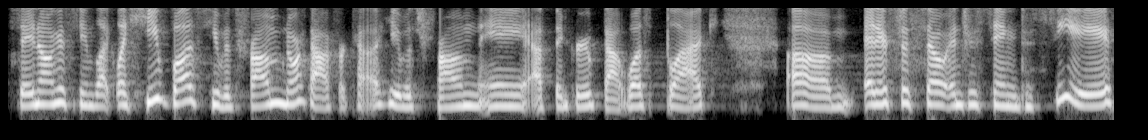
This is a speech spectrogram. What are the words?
Saint Augustine Black, like he was, he was from North Africa. He was from a ethnic group that was black, um, and it's just so interesting to see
